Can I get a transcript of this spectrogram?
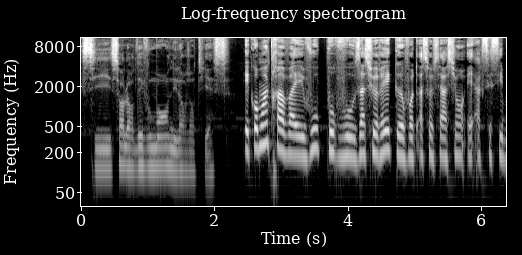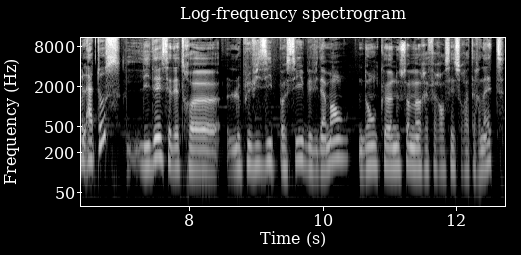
si sans leur dévouement ni leur gentillesse. Et comment travaillez-vous pour vous assurer que votre association est accessible à tous? L'idée, c'est d'être euh, le plus visible possible, évidemment. Donc, euh, nous sommes référencés sur Internet.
